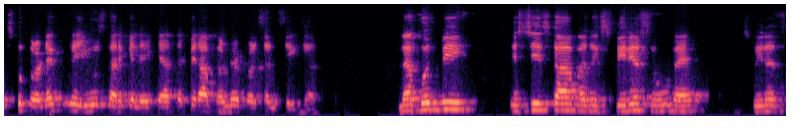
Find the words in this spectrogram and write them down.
उसको प्रोडक्ट में यूज़ करके लेके आते हैं, फिर आप हंड्रेड परसेंट सीख जाते मैं खुद भी इस चीज़ का बस एक्सपीरियंस हूँ, मैं एक्सपीरियंस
